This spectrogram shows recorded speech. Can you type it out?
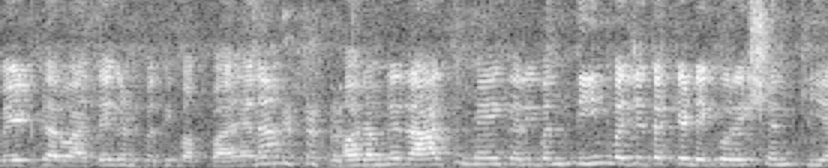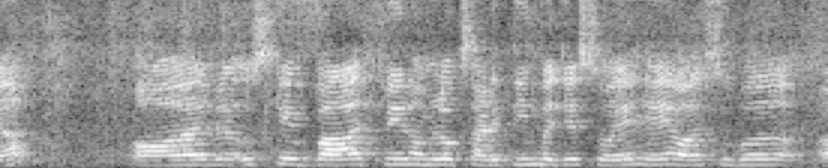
वेट करवाते गणपति बापा है ना? और हमने रात में करीबन तीन बजे तक के डेकोरेशन किया। और उसके बाद फिर हम लोग साढ़े तीन बजे सोए हैं और सुबह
